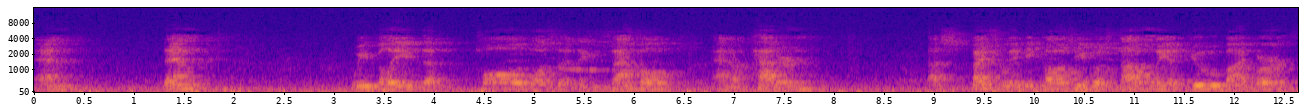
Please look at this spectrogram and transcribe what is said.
And then we believe that Paul was an example and a pattern, especially because he was not only a Jew by birth,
